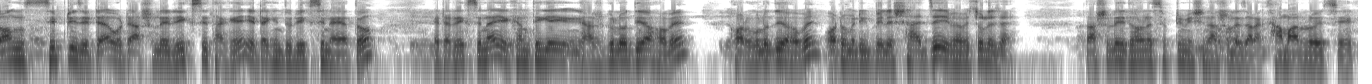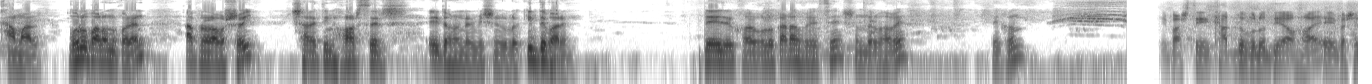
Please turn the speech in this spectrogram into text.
লং সেফটি যেটা ওটা আসলে রিক্সি থাকে। এটা কিন্তু রিক্সি নাই এত। এটা রিক্সি নাই। এখান থেকে ঘাসগুলো দেওয়া হবে। খড়গুলো দেওয়া হবে অটোমেটিক বেলের সাহায্যে এইভাবে চলে যায়। আসলে এই ধরনের সেফটি মেশিন আসলে যারা খামার রয়েছে, খামার গরু পালন করেন, আপনারা অবশ্যই সাড়ে তিন হর্সের এই ধরনের মেশিনগুলো কিনতে পারেন। এই যে খড়গুলো কাটা হয়েছে সুন্দরভাবে, দেখুন। এই পাশ থেকে খাদ্যগুলো দেওয়া হয় এই পাশে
